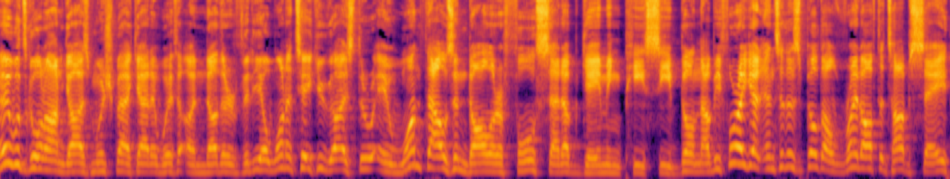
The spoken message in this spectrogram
Hey, what's going on guys? Mush back at it with another video. Want to take you guys through a $1,000 full setup gaming PC build. Now, before I get into this build, I'll right off the top say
